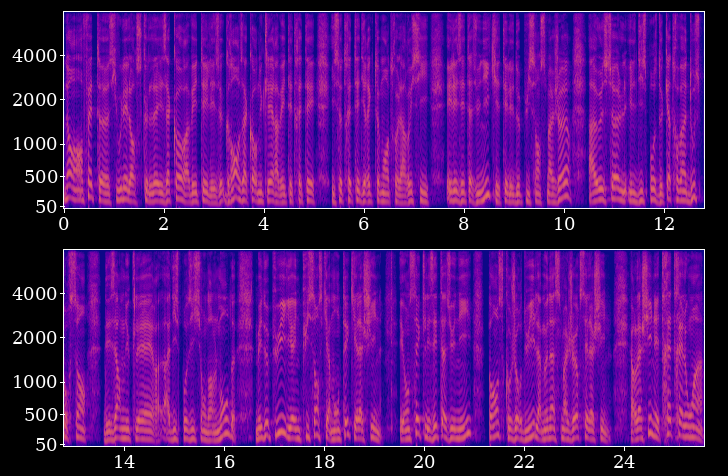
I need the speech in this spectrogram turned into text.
Non, en fait, euh, si vous voulez, lorsque les accords avaient été, les grands accords nucléaires avaient été traités, ils se traitaient directement entre la Russie et les États-Unis, qui étaient les deux puissances majeures. À eux seuls, ils disposent de 92% des armes nucléaires à disposition dans le monde. Mais depuis, il y a une puissance qui a monté, qui est la Chine. Et on sait que les États-Unis pensent qu'aujourd'hui, la menace majeure, c'est la Chine. Alors la Chine est très très loin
